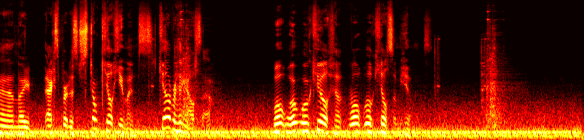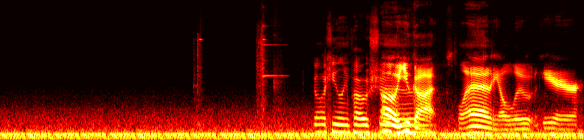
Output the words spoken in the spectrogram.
and then the expert is just don't kill humans. Kill everything else though. We'll we'll, we'll kill we'll we'll kill some humans. Healing potion. Oh, you got plenty of loot here.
